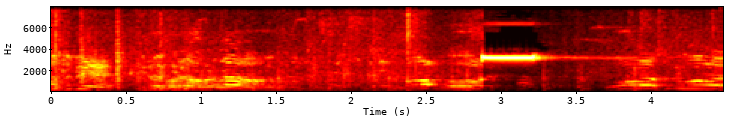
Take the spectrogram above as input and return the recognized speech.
수비! 이거 들어가라! 와, 수비고!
